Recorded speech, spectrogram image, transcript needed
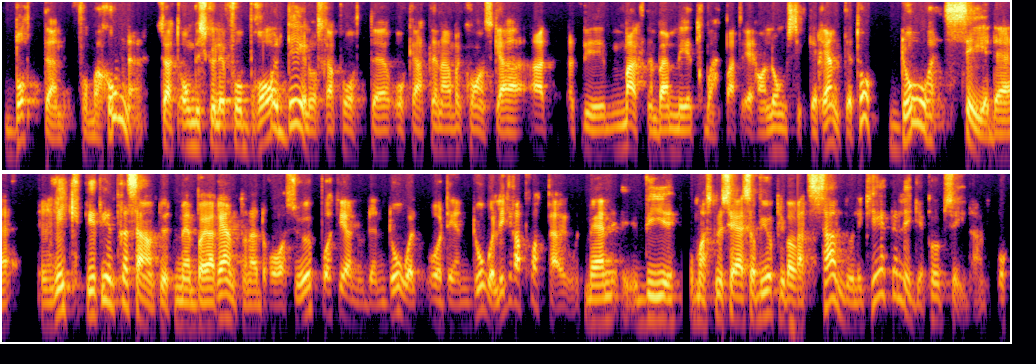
bottenformationer. Så att om vi skulle få bra delårsrapporter och att den amerikanska, att, att vi, marknaden börjar mer tro att vi har en långsiktig räntetopp, då ser det riktigt intressant ut men börjar räntorna dra sig uppåt igen och det, är en dålig, och det är en dålig rapportperiod. Men vi, om man skulle säga så, vi upplever att sannolikheten ligger på uppsidan. Och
